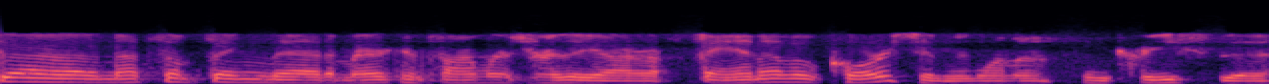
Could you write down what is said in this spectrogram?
uh, not something that American farmers really are a fan of, of course. And we want to increase the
